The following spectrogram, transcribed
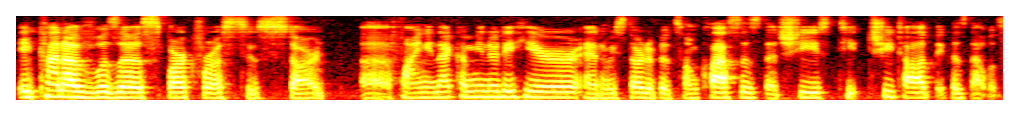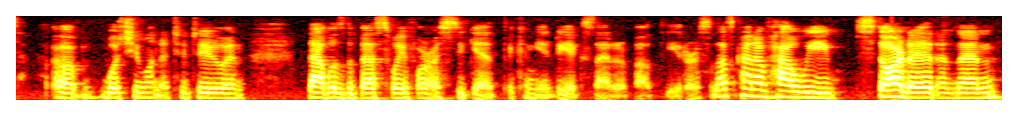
it kind of was a spark for us to start uh, finding that community here, and we started with some classes that she she taught because that was um, what she wanted to do, and that was the best way for us to get the community excited about theater. So that's kind of how we started, and then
